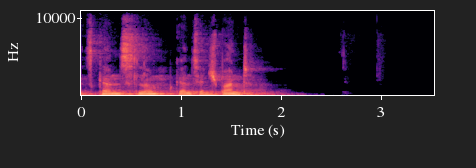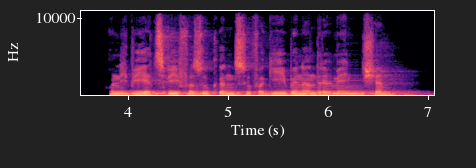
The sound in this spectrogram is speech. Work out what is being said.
Jetzt ganz, ganz entspannt. Und wie jetzt wir versuchen zu vergeben andere Menschen,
